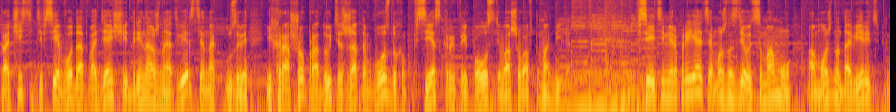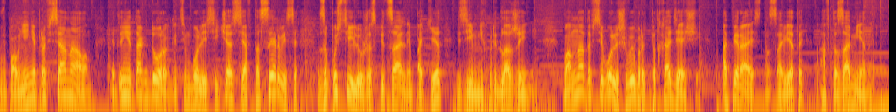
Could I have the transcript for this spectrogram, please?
прочистите все водоотводящие дренажные отверстия на кузове и хорошо продуйте сжатым воздухом все скрытые полости вашего автомобиля. Все эти мероприятия можно сделать самому, а можно доверить выполнение профессионалам. Это не так дорого, тем более сейчас все автосервисы запустили уже специальный пакет зимних предложений. Вам надо всего лишь выбрать подходящий, опираясь на советы автозамены.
